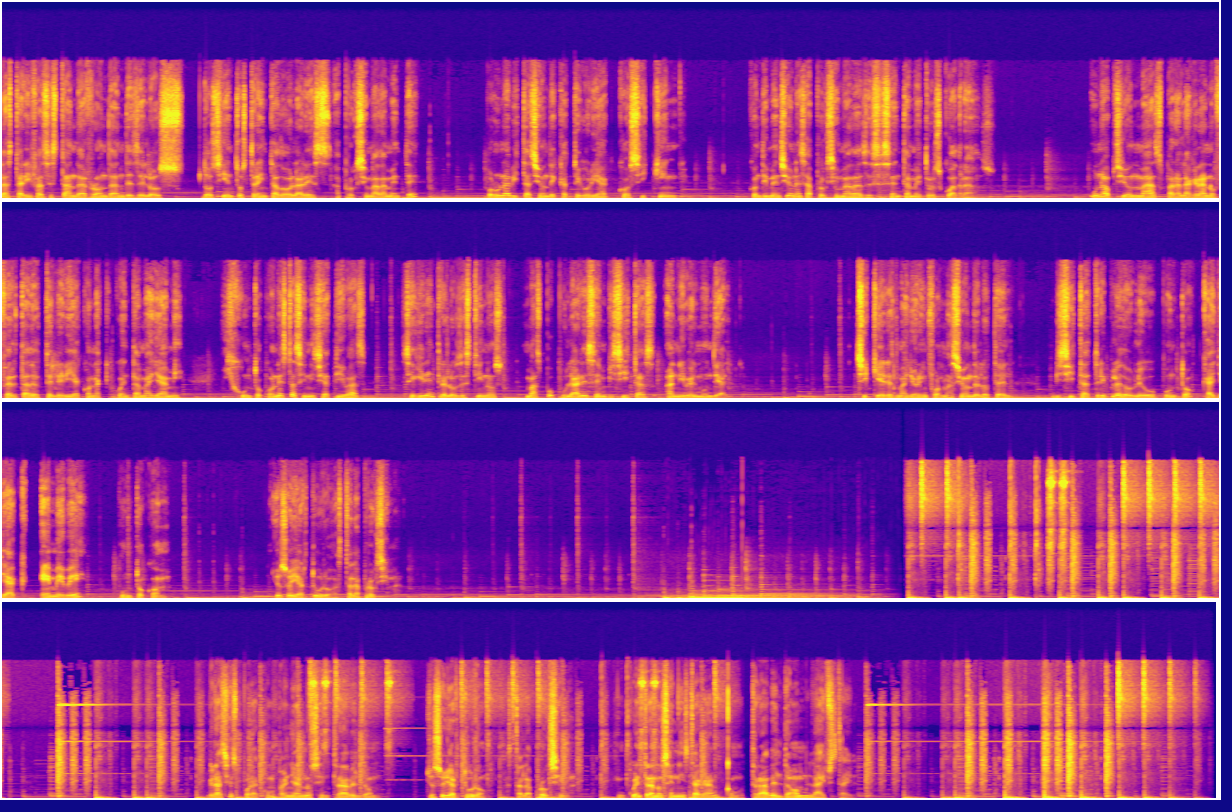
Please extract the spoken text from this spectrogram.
Las tarifas estándar rondan desde los 230 dólares aproximadamente por una habitación de categoría Cozy King, con dimensiones aproximadas de 60 metros cuadrados. Una opción más para la gran oferta de hotelería con la que cuenta Miami y junto con estas iniciativas seguir entre los destinos más populares en visitas a nivel mundial. Si quieres mayor información del hotel, visita www.kayakmb.com. Yo soy Arturo, hasta la próxima. Gracias por acompañarnos en Travel Dome. Yo soy Arturo, hasta la próxima. Encuéntranos en Instagram como Travel Dome Lifestyle.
